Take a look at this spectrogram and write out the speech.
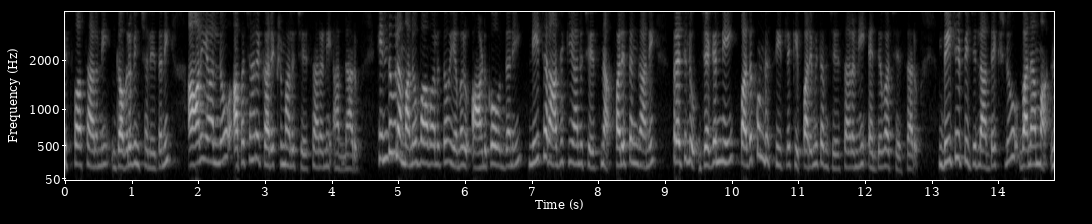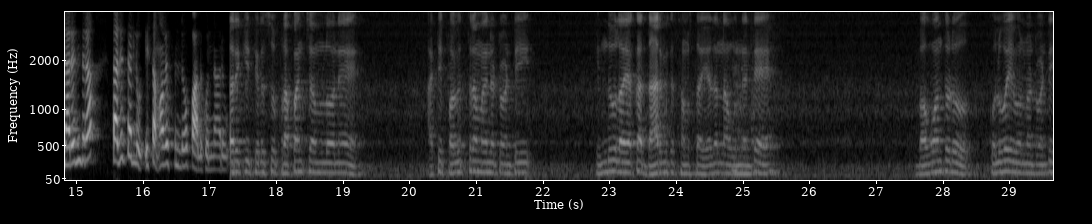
విశ్వాసాలని గౌరవించలేదని ఆలయాల్లో అపచార కార్యక్రమాలు చేశారని అన్నారు. హిందువుల మనోభావాలతో ఎవరు ఆడుకోవద్దని నీచ రాజకీయాలు చేసిన ఫలితంగానే ప్రజలు జగన్ని పదకొండు సీట్లకి పరిమితం చేశారని ఎద్దేవా చేశారు. బీజేపీ జిల్లా అధ్యక్షులు వనమ నరేంద్ర తదితరులు ఈ సమావేశంలో పాల్గొన్నారు. తెలుసు ప్రపంచంలోనే అతి పవిత్రమైనటువంటి హిందువుల యొక్క ధార్మిక సంస్థ ఏదన్నా ఉందంటే భగవంతుడు కొలువై ఉన్నటువంటి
